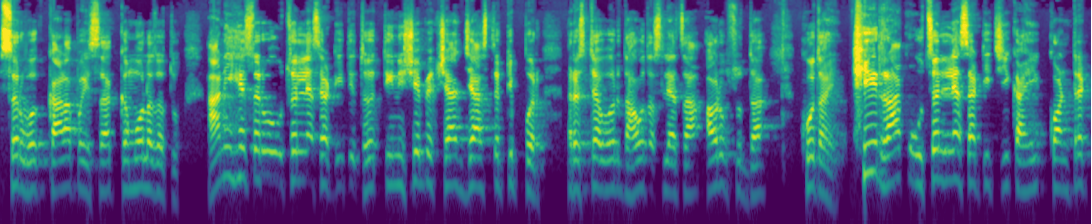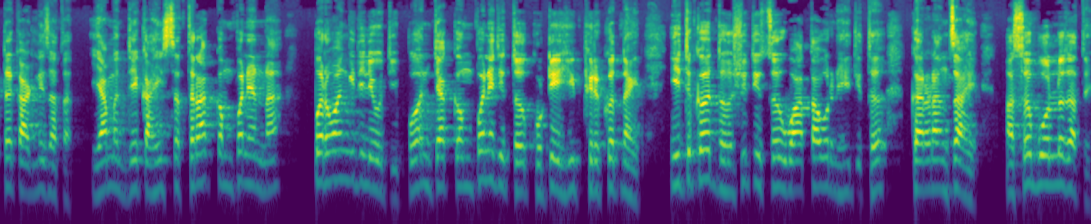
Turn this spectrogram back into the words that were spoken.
सर्व काळा पैसा कमवला जातो. आणि हे सर्व उचलण्यासाठी तिथं तीनशे पेक्षा जास्त टिप्पर रस्त्यावर धावत असल्याचा आरोप सुद्धा होत आहे. ही राख उचलण्यासाठीची काही कॉन्ट्रॅक्ट काढली जातात. यामध्ये काही सतरा कंपन्यांना परवानगी दिली होती. पण त्या कंपन्या तिथं कुठेही फिरकत नाहीत. इतकं दहशतीचं वातावरण हे तिथं कराडांचं आहे. असं बोललं जातंय.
